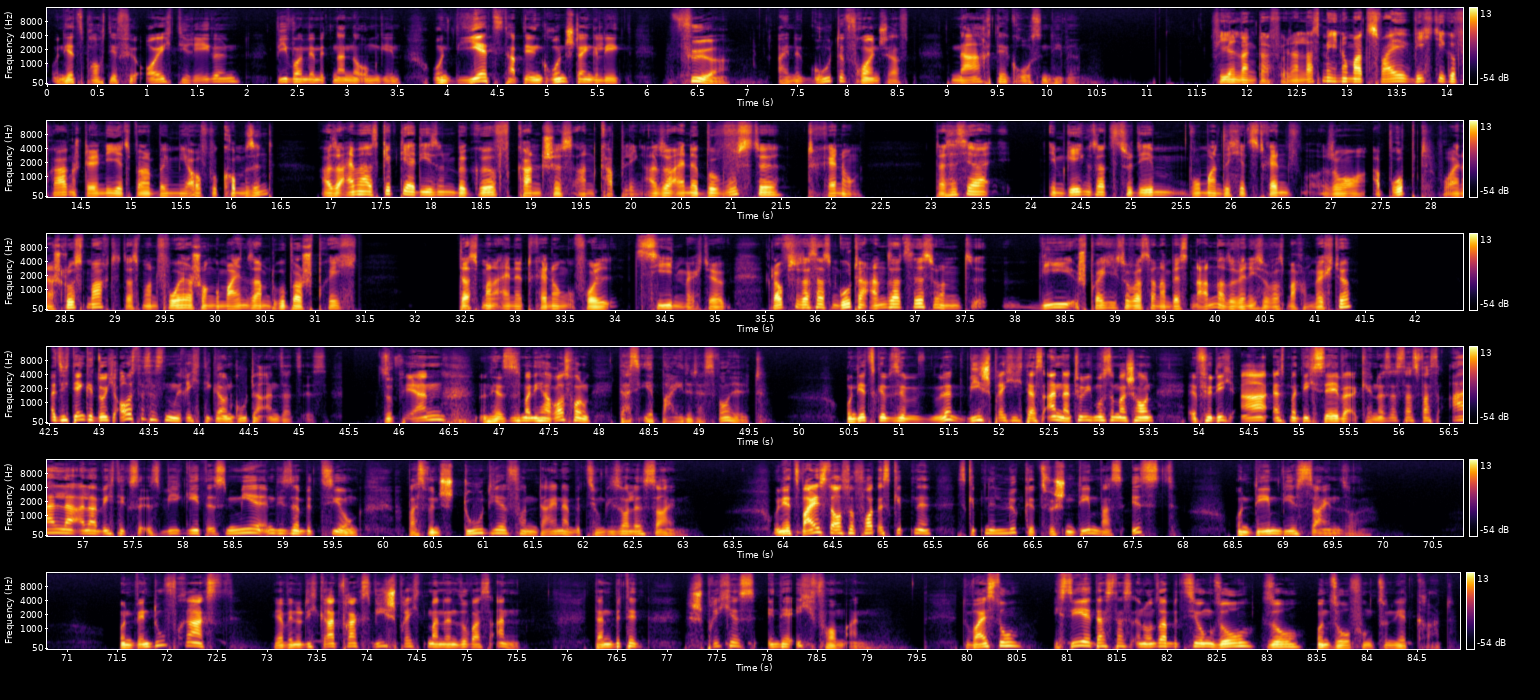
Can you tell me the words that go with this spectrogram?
Und jetzt braucht ihr für euch die Regeln, wie wollen wir miteinander umgehen. Und jetzt habt ihr den Grundstein gelegt für eine gute Freundschaft nach der großen Liebe. Vielen Dank dafür. Dann lass mich nochmal zwei wichtige Fragen stellen, die jetzt bei, bei, mir aufgekommen sind. Also einmal, es gibt ja diesen Begriff Conscious Uncoupling, also eine bewusste Trennung. Das ist ja im Gegensatz zu dem, wo man sich jetzt trennt, so abrupt, wo einer Schluss macht, dass man vorher schon gemeinsam drüber spricht, dass man eine Trennung vollziehen möchte. Glaubst du, dass das ein guter Ansatz ist und wie spreche ich sowas dann am besten an, also wenn ich sowas machen möchte? Also ich denke durchaus, dass das ein richtiger und guter Ansatz ist. Sofern, und das ist mal die Herausforderung, dass ihr beide das wollt. Und jetzt gibt es, ne, wie spreche ich das an? Natürlich musst du mal schauen, äh, für dich A, erstmal dich selber erkennen. Das ist das, was aller, allerwichtigste ist. Wie geht es mir in dieser Beziehung? Was wünschst du dir von deiner Beziehung? Wie soll es sein? Und jetzt weißt du auch sofort, es gibt eine, es gibt eine Lücke zwischen dem, was ist und dem, wie es sein soll. Und wenn du fragst, Ja, wenn du dich gerade fragst, wie spricht man denn sowas an, dann bitte sprich es in der Ich-Form an. Du weißt du, ich sehe, dass das in unserer Beziehung so, so und so funktioniert gerade.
